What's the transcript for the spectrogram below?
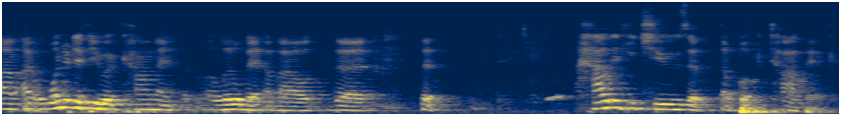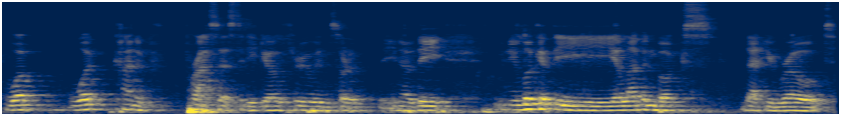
Um, I wondered if you would comment a little bit about the, the, how did he choose a, a book topic? What, what kind of process did he go through and sort of, you know, the, when you look at the eleven books that he wrote,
